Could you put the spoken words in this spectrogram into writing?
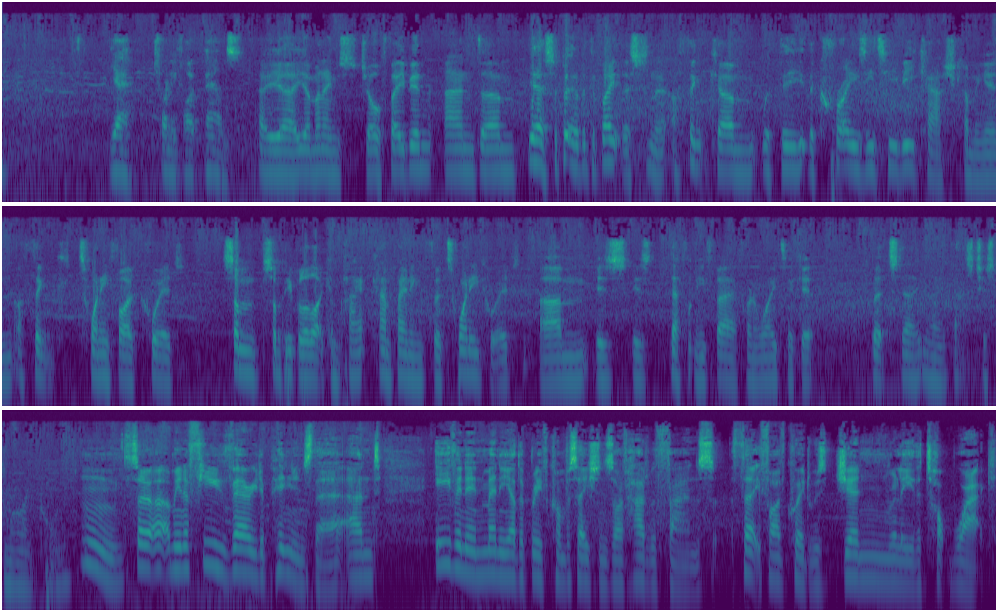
yeah, £25. Hey, uh, yeah, my name's Joel Fabian, and um, yeah, it's a bit of a debate, this, isn't it? I think um, with the, the crazy TV cash coming in, I think 25 quid some some people are like campa- campaigning for 20 quid um, is is definitely fair for an away ticket but uh, you know that's just my point mm, so uh, i mean a few varied opinions there and even in many other brief conversations I've had with fans, 35 quid was generally the top whack.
